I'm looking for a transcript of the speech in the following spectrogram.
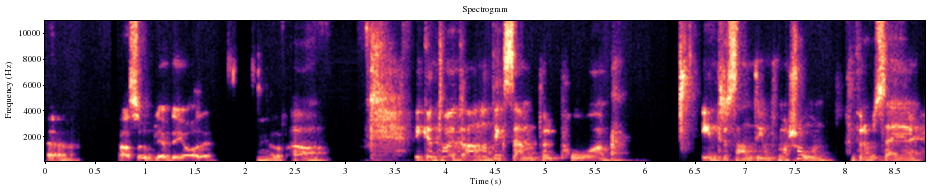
ja. Ja, så upplevde jag det. Ja. Vi kan ta ett annat exempel på intressant information. För de säger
